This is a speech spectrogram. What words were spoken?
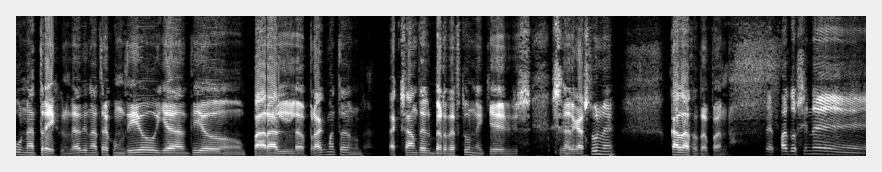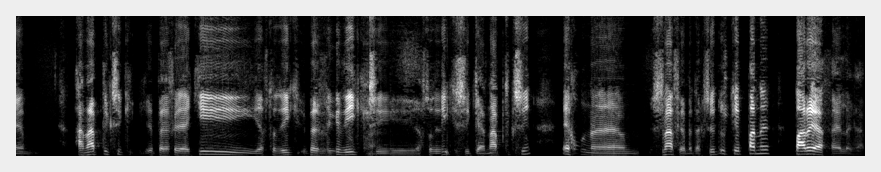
που να τρέχουν. Δηλαδή να τρέχουν δύο για δύο παράλληλα πράγματα. Εντάξει, αν δεν μπερδευτούν και συνεργαστούν, καλά θα τα πάνε. Ναι, πάντως είναι ανάπτυξη, και- περιφερειακή, αυτοδιοίκηση, περιφερειακή διοίκηση, αυτοδιοίκηση και ανάπτυξη έχουν ε, συνάφεια μεταξύ τους και πάνε παρέα θα έλεγα.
